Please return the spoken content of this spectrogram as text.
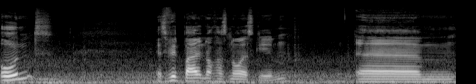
Und es wird bald noch was Neues geben. Ähm,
